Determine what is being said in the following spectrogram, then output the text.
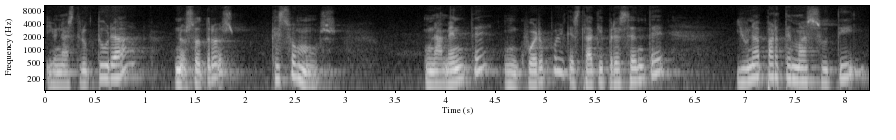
y una estructura, nosotros, ¿qué somos? Una mente, un cuerpo, el que está aquí presente, y una parte más sutil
